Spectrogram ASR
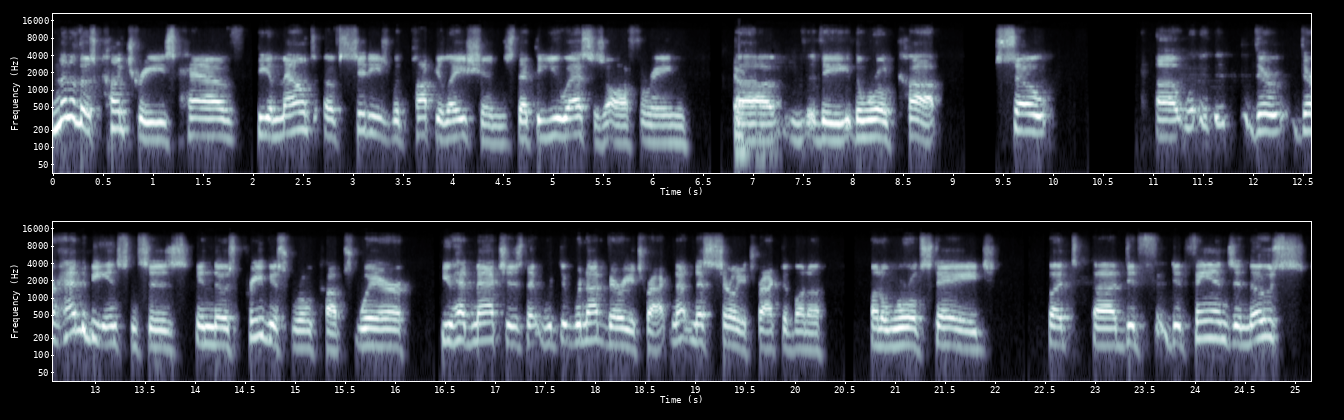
None of those countries have the amount of cities with populations that the U.S. is offering yeah. uh, the the World Cup. So uh, there there had to be instances in those previous World Cups where you had matches that were, were not very attractive, not necessarily attractive on a on a world stage, but uh, did did fans in those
